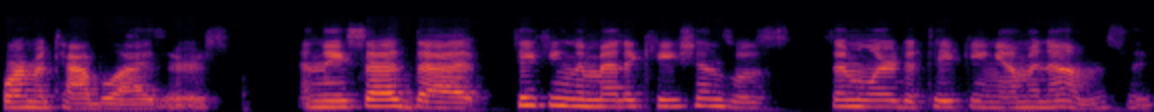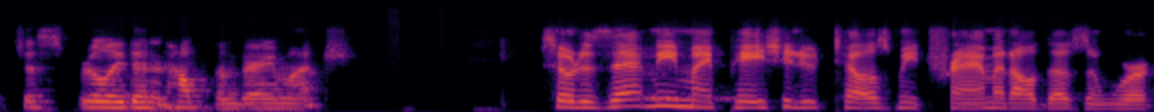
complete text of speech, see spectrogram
poor metabolizers. And they said that taking the medications was similar to taking M&Ms. It just really didn't help them very much. So does that mean my patient who tells me tramadol doesn't work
